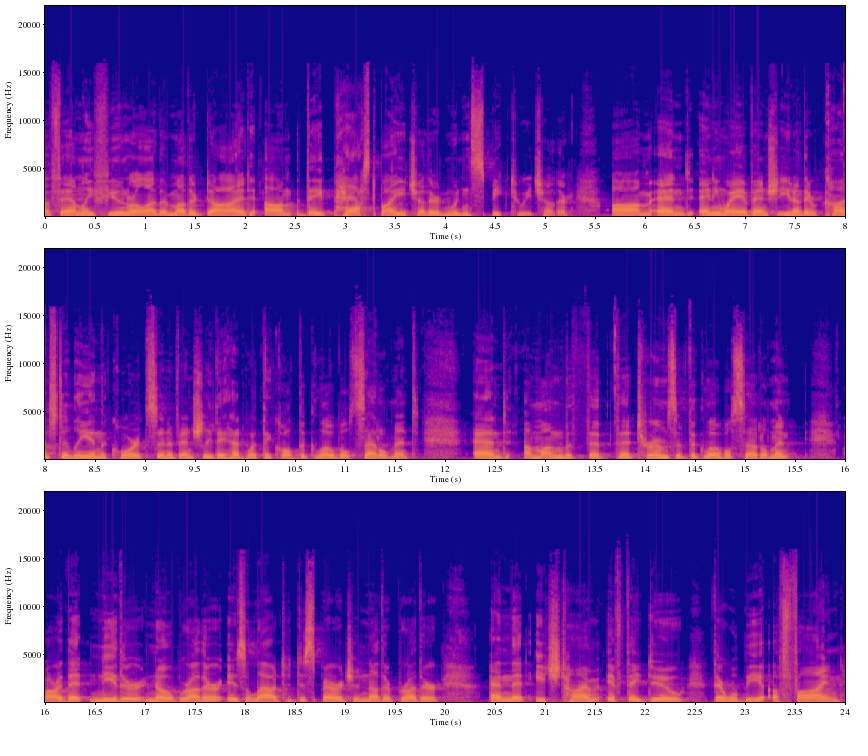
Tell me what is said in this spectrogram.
a, family funeral, uh, their mother died, um, they passed by each other and wouldn't speak to each other. Um, and anyway, eventually, you know, they were constantly in the courts, and eventually they had what they called the global settlement. And among the, the, the terms of the global settlement are that neither, no brother is allowed to disparage another brother and that each time, if they do, there will be a fine,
